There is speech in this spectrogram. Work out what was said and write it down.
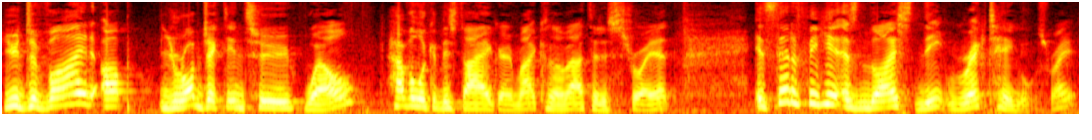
you divide up your object into, well, have a look at this diagram, right? Because I'm about to destroy it. Instead of thinking as nice, neat rectangles, right?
